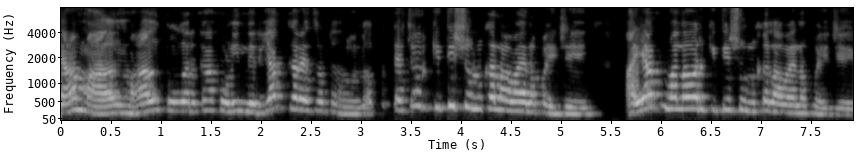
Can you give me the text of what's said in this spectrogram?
त्या माल माल तो जर का कोणी निर्यात करायचं ठरवलं तर त्याच्यावर किती शुल्क लावायला पाहिजे? आयात मालावर किती शुल्क लावायला पाहिजे?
